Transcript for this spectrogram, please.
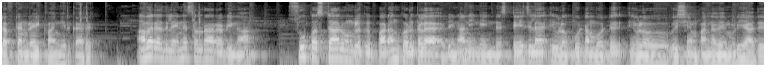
லெஃப்ட் அண்ட் ரைட் வாங்கியிருக்காரு. அவர் அதில் என்ன சொல்கிறார் அப்படின்னா சூப்பர் ஸ்டார் உங்களுக்கு படம் கொடுக்கல அப்படின்னா நீங்கள் இந்த ஸ்டேஜில் இவ்வளோ கூட்டம் போட்டு இவ்வளோ விஷயம் பண்ணவே முடியாது.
